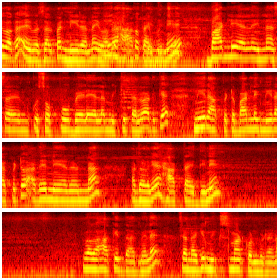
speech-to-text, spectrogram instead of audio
ಇವಾಗ ಇವಾಗ ಸ್ವಲ್ಪ ನೀರನ್ನು ಇವಾಗ ಹಾಕ್ತಾ ಇದ್ದೀನಿ. ಬಾಣಲಿ ಎಲ್ಲ ಇನ್ನೂ ಸೊಪ್ಪು, ಬೇಳೆ ಎಲ್ಲ ಮಿಕ್ಕಿತ್ತಲ್ವ, ಅದಕ್ಕೆ ನೀರು ಹಾಕ್ಬಿಟ್ಟು, ಬಾಣಲಿಗೆ ನೀರು ಹಾಕ್ಬಿಟ್ಟು ಅದೇ ನೀರನ್ನು ಅದರೊಳಗೆ ಹಾಕ್ತಾ ಇದ್ದೀನಿ. ಇವಾಗ ಹಾಕಿದ್ದಾದಮೇಲೆ ಚೆನ್ನಾಗಿ ಮಿಕ್ಸ್ ಮಾಡ್ಕೊಂಡ್ಬಿಡೋಣ.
